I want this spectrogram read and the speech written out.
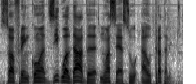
sofrem com a desigualdade no acesso ao tratamento.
